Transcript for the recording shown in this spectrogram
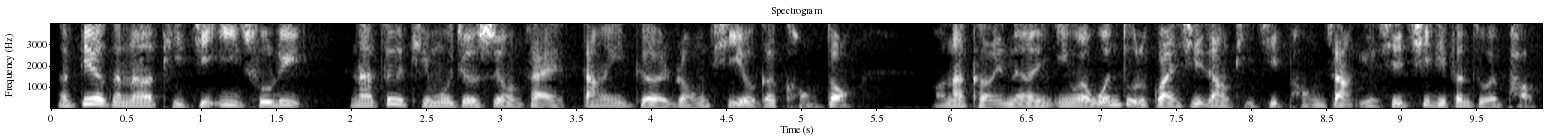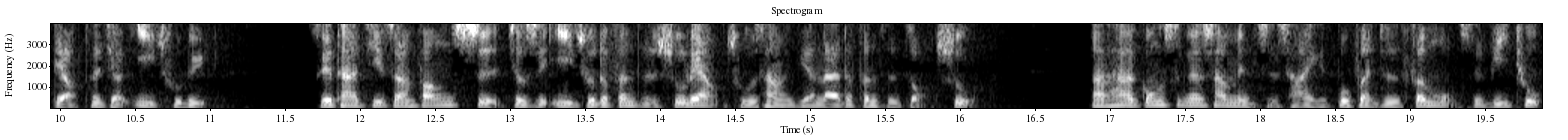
那第二个呢？体积溢出率，那这个题目就是用在当一个容器有个孔洞，哦，那可能呢因为温度的关系让体积膨胀，有些气体分子会跑掉，这叫溢出率。所以它的计算方式就是溢出的分子数量除上原来的分子总数。那它的公式跟上面只差一个部分，就是分母是 v two，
